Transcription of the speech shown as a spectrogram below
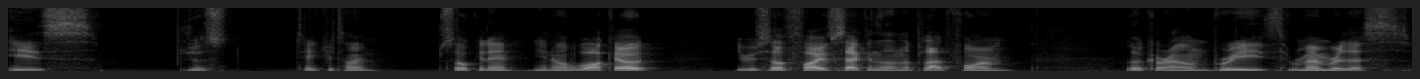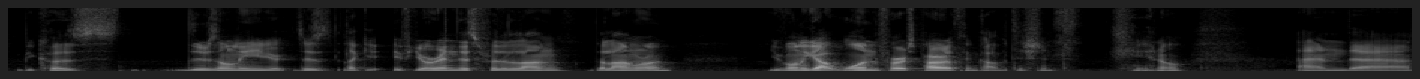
is just take your time, soak it in. You know, walk out, give yourself five seconds on the platform, look around, breathe. Remember this because there's only there's like if you're in this for the long the long run, you've only got one first powerlifting competition. You know, and uh,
